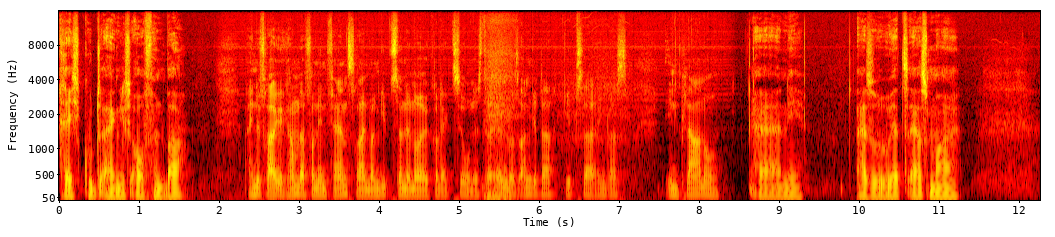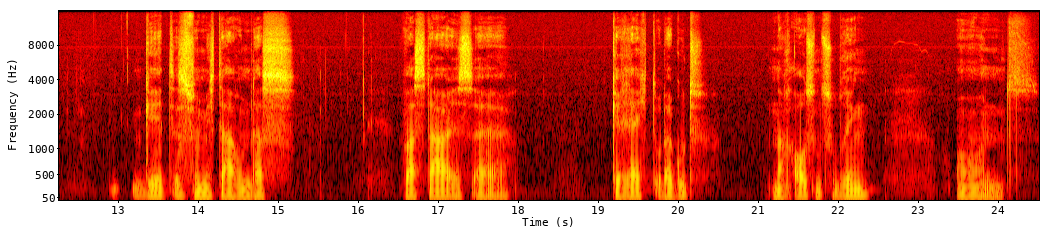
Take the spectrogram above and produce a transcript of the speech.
recht gut eigentlich auffindbar. Eine Frage kam da von den Fans rein. Wann gibt es denn eine neue Kollektion? Ist da irgendwas angedacht? Gibt es da irgendwas in Planung? Äh, nee. Also jetzt erstmal geht es für mich darum, dass was da ist, äh, gerecht oder gut nach außen zu bringen. Und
